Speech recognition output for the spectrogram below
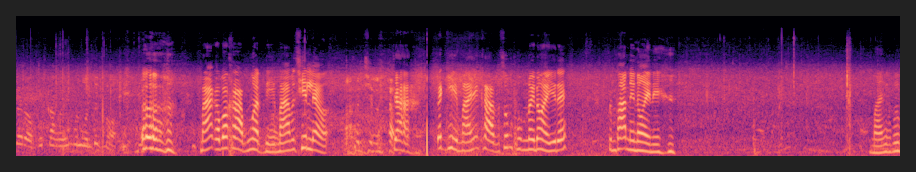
จะดอกพุทธังเลยมันวนตึกดอกเออหมากับบ่ขาบงวดนี่หมามันชินแล้วมาเป็นชิ้นเลยจ้าตะกี้หมายังขาบซุ่มพุมหน่อยๆอยู่เด้ซุ่มพาดหน่อยๆนี่หมายังเพิ่ง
